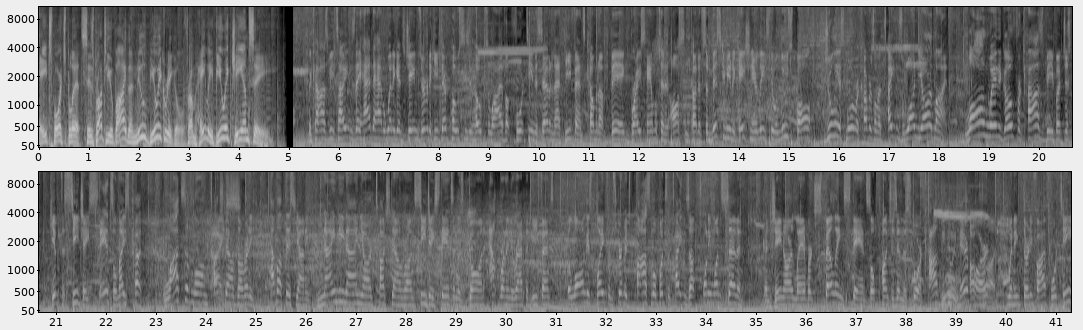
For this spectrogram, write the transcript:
8 Sports Blitz is brought to you by the new Buick Regal from Haley Buick GMC. The Cosby Titans, they had to have a win against James River to keep their postseason hopes alive, up 14 to 7. And that defense coming up big. Bryce Hamilton and Austin Cundiff. Some miscommunication here leads to a loose ball. Julius Moore recovers on the Titans' one yard line. Long way to go for Cosby, but just give it to CJ Stansel. Nice cut. Lots of long touchdowns nice. already. How about this, Yanni? 99-yard touchdown run. CJ Stansel is gone, outrunning the Rapids defense. The longest play from scrimmage possible puts the Titans up 21-7. Then Jaynard Lambert spelling Stansel punches in the score. Cosby Ooh, doing their part, run. winning 35-14.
